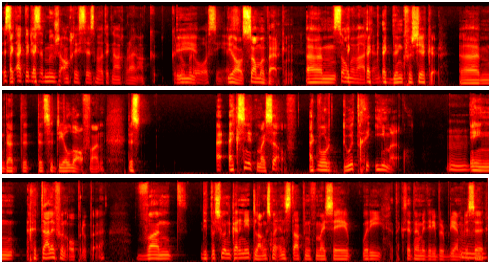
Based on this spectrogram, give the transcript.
Is Ek- ek, weet dis 'n moes anglisisme wat ek nou gebruik, k- kollaborasie. Ja, samewerking. Ehm um, Samewerking. Ek ek, ek dink verseker ehm um, dat dit dit is 'n deel daarvan. Dis ek, ek sien dit myself. Ek word dood ge-email. Mm. En getelefoon oproepe want die persoon kan net langs my instap en vir my sê hoorie ek sit nou met hierdie probleem. Dis 'n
